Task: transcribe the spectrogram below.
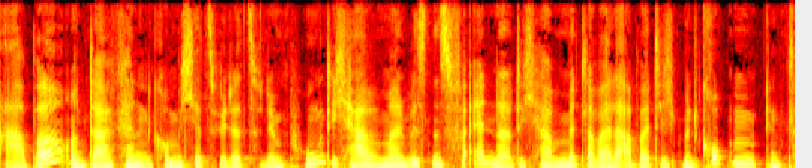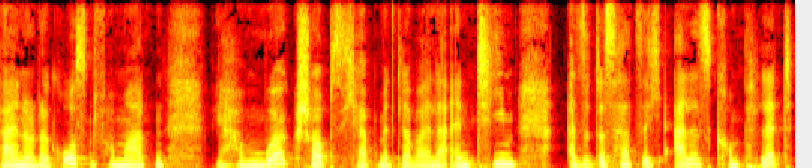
Aber, und da kann, komme ich jetzt wieder zu dem Punkt, ich habe mein Business verändert. Ich habe mittlerweile arbeite ich mit Gruppen in kleinen oder großen Formaten. Wir haben Workshops, ich habe mittlerweile ein Team. Also das hat sich alles komplett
